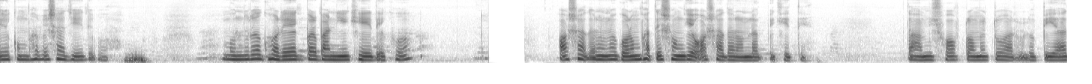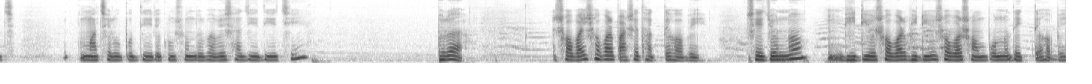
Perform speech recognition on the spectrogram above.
এরকমভাবে সাজিয়ে দেব। বন্ধুরা ঘরে একবার বানিয়ে খেয়ে দেখো। অসাধারণ, গরম ভাতের সঙ্গে অসাধারণ লাগবে খেতে। তা আমি সব টমেটো আর হলো পেঁয়াজ, মাছের উপর দিয়ে এরকম সুন্দরভাবে সাজিয়ে দিয়েছি। ধরা সবাই সবার পাশে থাকতে হবে। সেই জন্য ভিডিও, সবার ভিডিও, সবার সম্পূর্ণ দেখতে হবে।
